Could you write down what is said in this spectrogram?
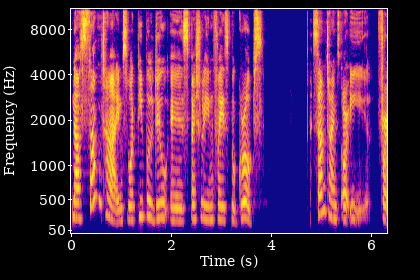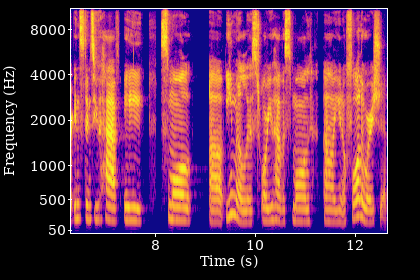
Now, sometimes what people do is, especially in Facebook groups, sometimes or for instance you have a small uh, email list or you have a small uh, you know followership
